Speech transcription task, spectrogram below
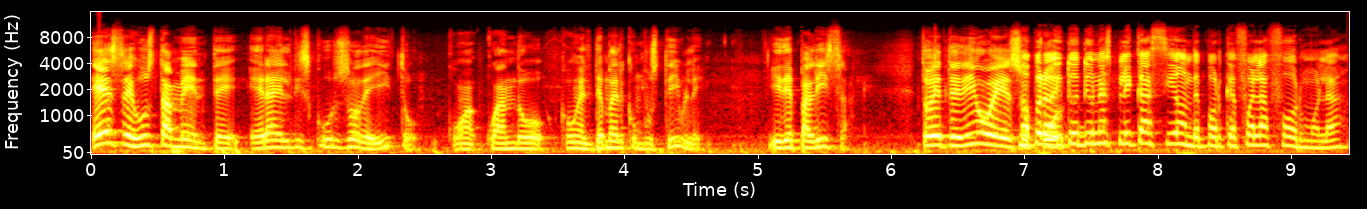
Ese justamente era el discurso de Ito cu- cuando con el tema del combustible y de paliza. Entonces te digo eso. No, pero tú dio una explicación de por qué fue la fórmula.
